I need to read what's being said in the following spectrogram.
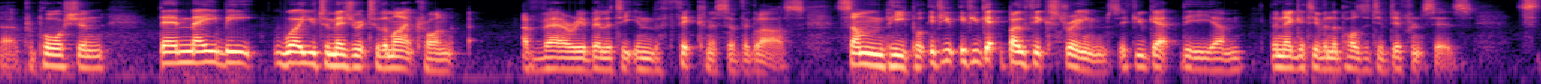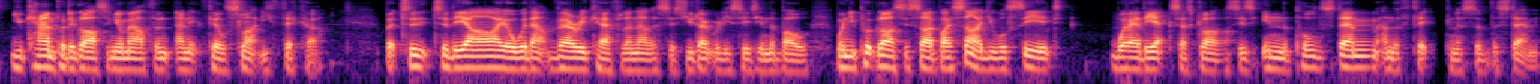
uh, proportion. There may be, were you to measure it to the micron, a variability in the thickness of the glass. Some people, if you if you get both extremes, if you get the um, the negative and the positive differences, you can put a glass in your mouth and, and it feels slightly thicker. But to, to the eye or without very careful analysis, you don't really see it in the bowl. When you put glasses side by side, you will see it where the excess glass is in the pulled stem and the thickness of the stem.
